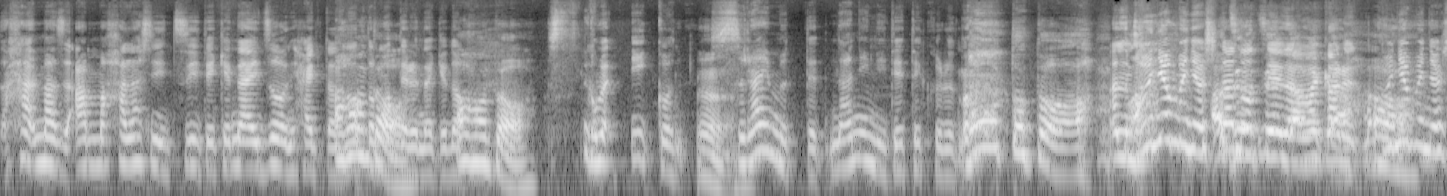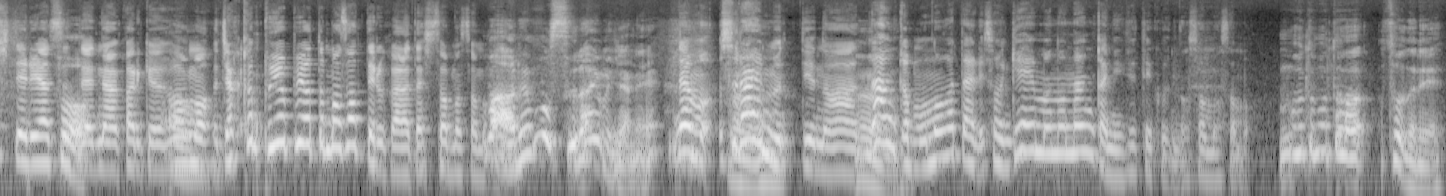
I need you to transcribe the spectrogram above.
はまずあんま話についていけないゾーンに入ったぞと思ってるんだけあど本当？ごめん一個、うん。スライムって何に出てくるの？おっとっと。ああのブニョブニョしたのっていうのはわかる。ブニョブニョしてるやつってのはわかるけどもう若干ぷよぷよと混ざってるから私そもそも、まああれもスライムじゃね？でもスライムっていうのはうん。なんか物語、そのゲームのなんかに出てくるのそもそも。もともとはそうだね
